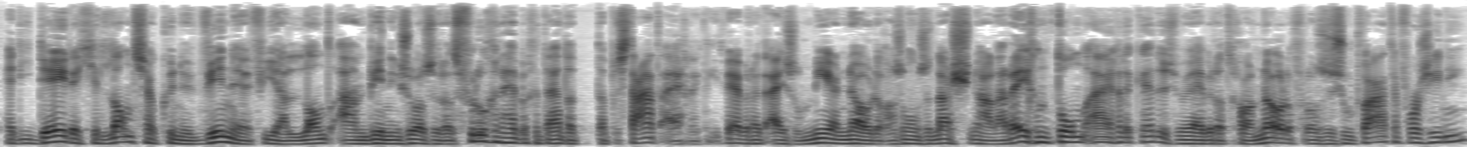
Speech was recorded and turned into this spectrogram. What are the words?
Het idee dat je land zou kunnen winnen via landaanwinning, zoals we dat vroeger hebben gedaan, dat, dat bestaat eigenlijk niet. We hebben het IJsselmeer nodig als onze nationale regenton eigenlijk. Hè. Dus we hebben dat gewoon nodig voor onze zoetwatervoorziening.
